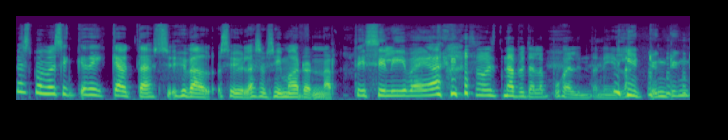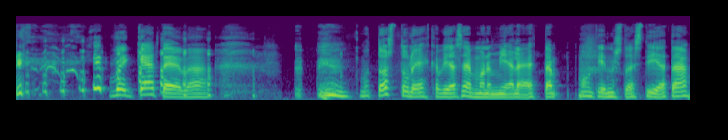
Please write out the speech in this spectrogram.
Tästä mä voisin käyttää sy- hyvällä syyllä semmoisia Madonna-tissiliivejä. Sä voisit näpytellä puhelinta niillä. Ding, ding, ding. Hirveän kätevää. Mutta tosta tuli ehkä vielä semmoinen mieleen, että mua kiinnostaisi tietää,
